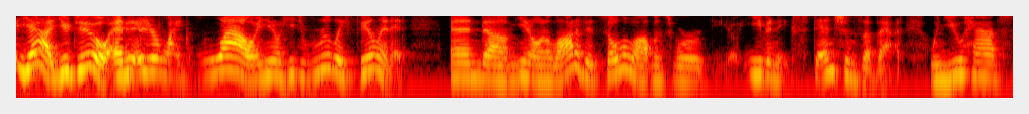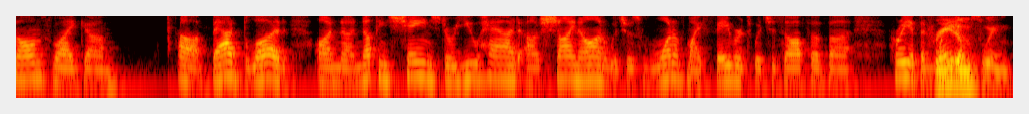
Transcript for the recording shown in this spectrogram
Yeah, you do, and you're like, wow, and you know he's really feeling it, and um, you know, and a lot of his solo albums were even extensions of that. When you had songs like um, uh, "Bad Blood" on uh, "Nothing's Changed," or you had uh, "Shine On," which was one of my favorites, which is off of uh, "Hurry Up and Freedom Wait." swing.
